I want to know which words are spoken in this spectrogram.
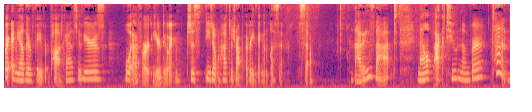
or any other favorite podcast of yours, whatever you're doing. Just you don't have to drop everything and listen. So, that is that. Now back to number 10.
